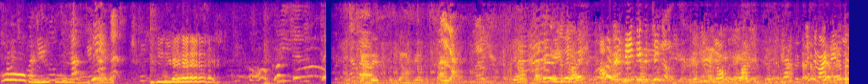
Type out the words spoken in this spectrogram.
Oh, finally the food is on. We're painting with jingles. Is it our favorite?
